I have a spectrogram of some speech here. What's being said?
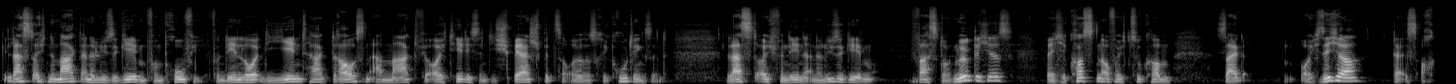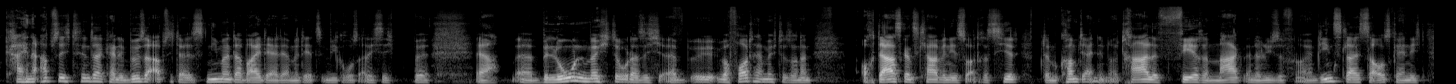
Lasst euch eine Marktanalyse geben vom Profi, von den Leuten, die jeden Tag draußen am Markt für euch tätig sind, die Speerspitze eures Recruitings sind. Lasst euch von denen eine Analyse geben, was dort möglich ist, welche Kosten auf euch zukommen. Seid euch sicher, da ist auch keine Absicht hinter, keine böse Absicht. Da ist niemand dabei, der damit jetzt irgendwie großartig sich be, ja, äh, belohnen möchte oder sich äh, übervorteilen möchte, sondern auch da ist ganz klar, wenn ihr es so adressiert, dann bekommt ihr eine neutrale, faire Marktanalyse von eurem Dienstleister ausgehändigt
